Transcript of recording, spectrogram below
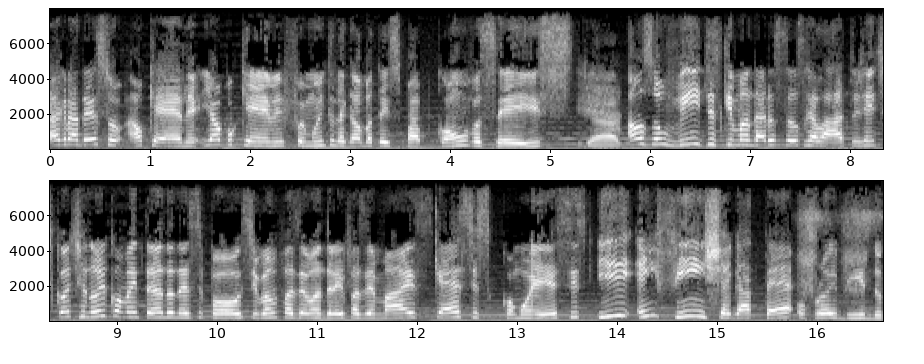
Agradeço ao Keller e ao Bukemi, foi muito legal bater esse papo com vocês. Obrigado. Aos ouvintes que mandaram seus relatos, gente, continue comentando nesse post. Vamos fazer o Andrei fazer mais casts como esses. E, enfim, chegar até o proibido.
